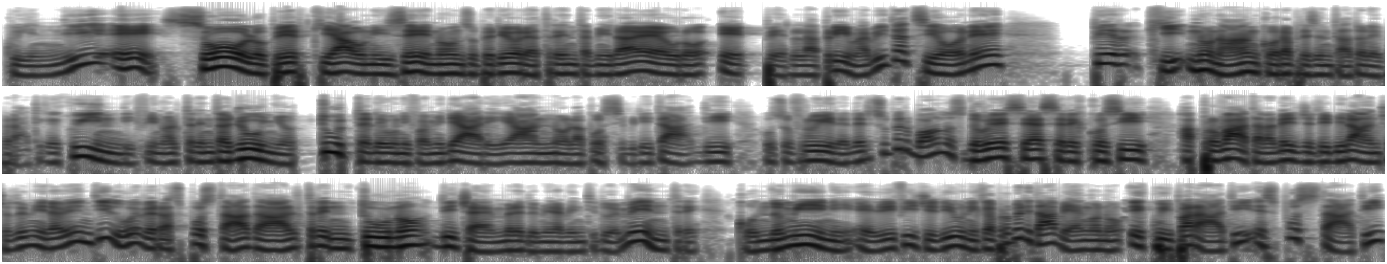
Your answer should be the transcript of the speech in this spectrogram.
quindi, e solo per chi ha un ISE non superiore a 30.000 euro e per la prima abitazione per chi non ha ancora presentato le pratiche. Quindi fino al 30 giugno tutte le unifamiliari hanno la possibilità di usufruire del super bonus. Dovesse essere così approvata la legge di bilancio 2022 verrà spostata al 31 dicembre 2022, mentre condomini ed edifici di unica proprietà vengono equiparati e spostati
